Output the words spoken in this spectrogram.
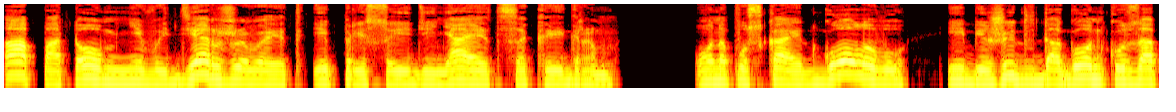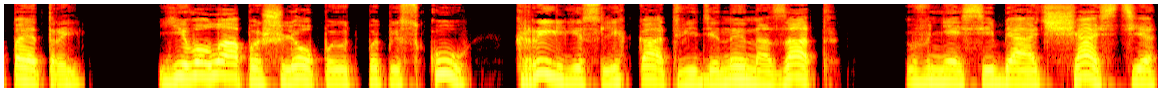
а потом не выдерживает и присоединяется к играм. Он опускает голову и бежит вдогонку за Петрой. Его лапы шлепают по песку, крылья слегка отведены назад. Вне себя от счастья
